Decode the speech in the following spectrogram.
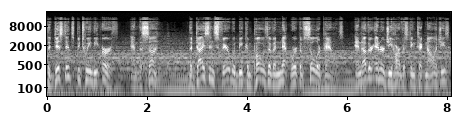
the distance between the Earth and the Sun. The Dyson sphere would be composed of a network of solar panels and other energy harvesting technologies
